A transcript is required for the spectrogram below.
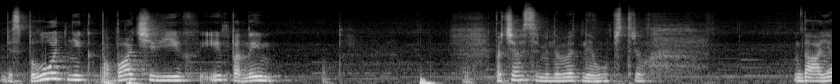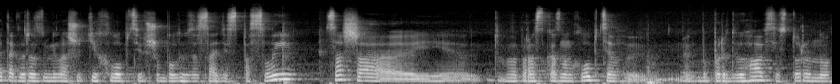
безпілотник, побачив їх і по ним почався мінометний обстріл. Да, я так зрозуміла, що ті хлопців, що були в засаді, спасли. Саша, е, по хлопців, е, якби передвигався в сторону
